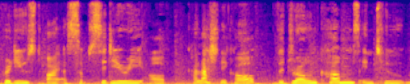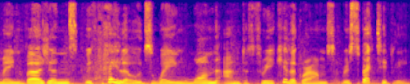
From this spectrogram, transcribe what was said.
Produced by a subsidiary of Kalashnikov, the drone comes in two main versions with payloads weighing 1 and 3 kilograms respectively.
